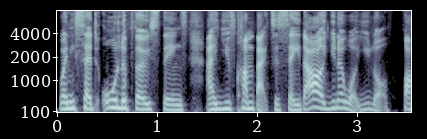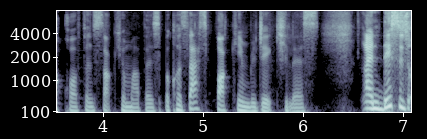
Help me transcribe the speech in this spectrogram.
when he said all of those things and you've come back to say that oh you know what you lot fuck off and suck your mothers because that's fucking ridiculous and this is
